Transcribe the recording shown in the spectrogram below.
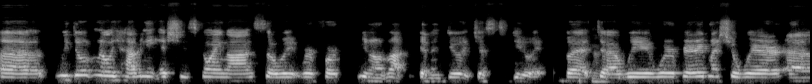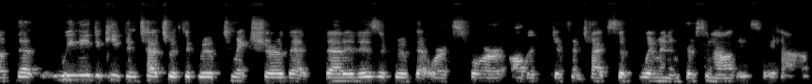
uh, we don't really have any issues going on, so we, are for you know not going to do it just to do it. But uh, we we're very much aware uh, that we need to keep in touch with the group to make sure that that it is a group that works for all the different types of women and personalities we have.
